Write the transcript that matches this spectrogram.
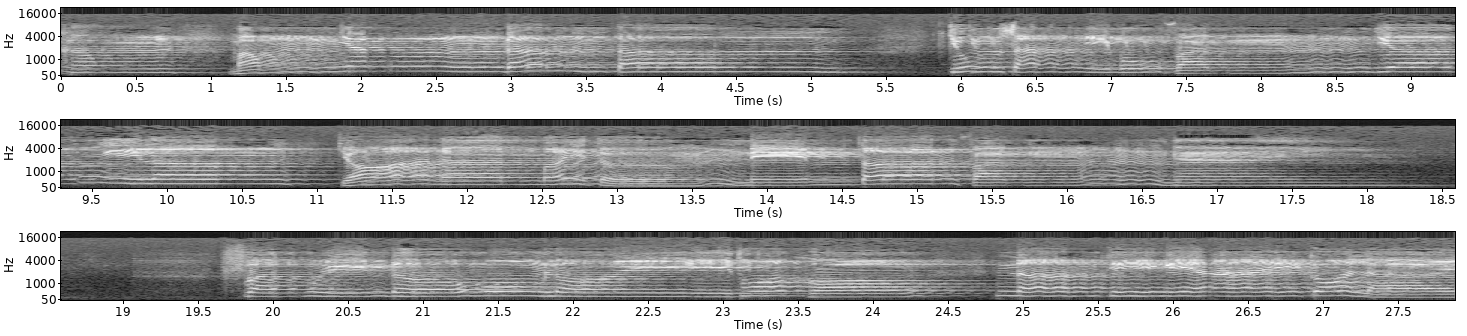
không mong nhắc đến tên. Chúng sanh muốn Phật giấc lên Cho nên mới tưởng niệm tên Phật ngài. Phật nguyện độ muôn loài thoát khổ, Nên khi nghe ai có lời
